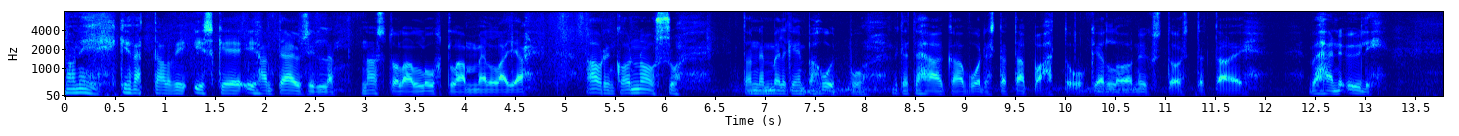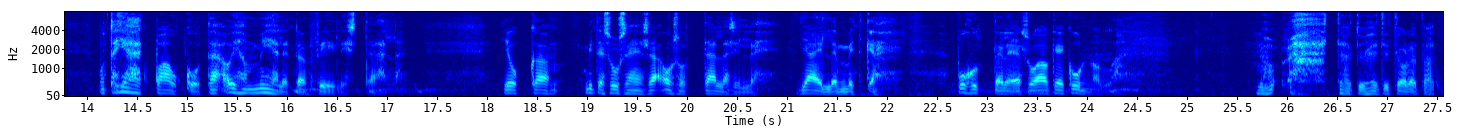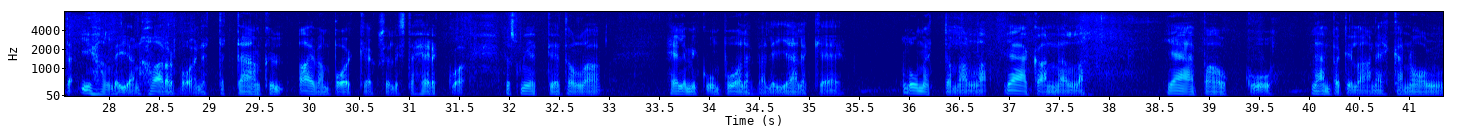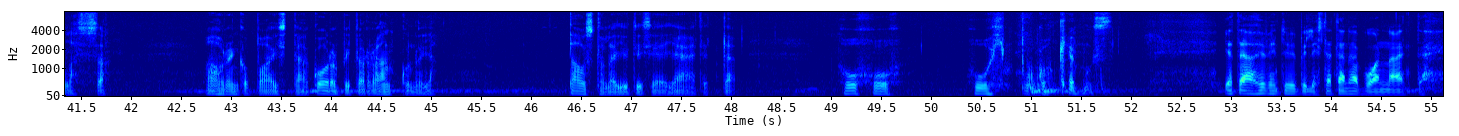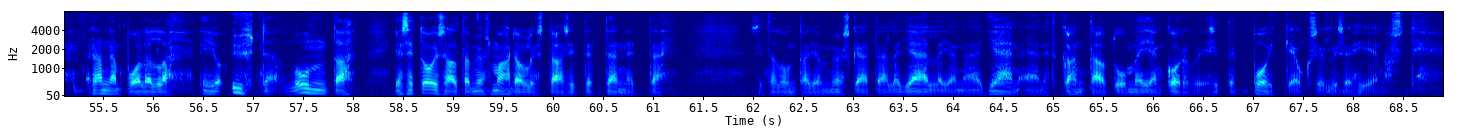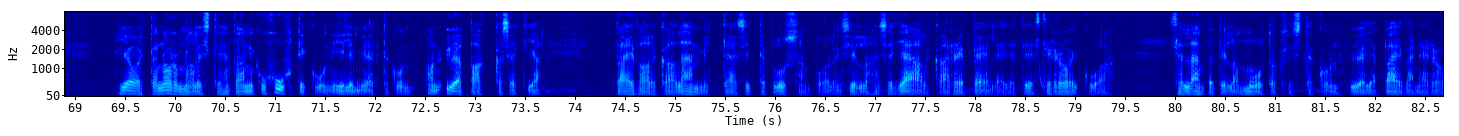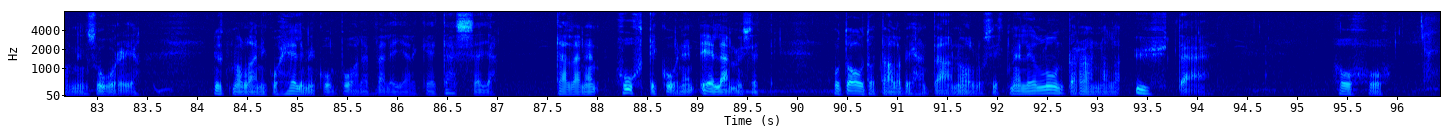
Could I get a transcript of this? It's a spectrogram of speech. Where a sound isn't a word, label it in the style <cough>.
No niin, kevät-talvi iskee ihan täysillä Nastolan Luhtlammella ja aurinko on noussut tonne melkeinpä huippuun, mitä tähän aikaan vuodesta tapahtuu. Kello on 11 tai vähän yli. Mutta jäät paukkuu. Tää on ihan mieletön fiilis täällä. Jukka, miten usein sä osut tällaisille jäille, mitkä puhuttelee sua oikein kunnolla? No täytyy heti todeta, että ihan liian harvoin, että tämä on kyllä aivan poikkeuksellista herkkua. Jos miettii, että ollaan helmikuun puolen välin jälkeen lumettomalla jääkannella, jää paukkuu, lämpötila on ehkä nollassa, aurinko paistaa, korpit on rankkunut ja taustalla jytisee jäät, että huhhuh, huippukokemus. Ja tämä on hyvin tyypillistä tänä vuonna, että rannan puolella ei ole yhtään lunta ja se toisaalta myös mahdollistaa sitten tänne, että sitä lunta ei ole myöskään täällä jäällä ja nämä jään äänet kantautuu meidän korviin sitten poikkeuksellisen hienosti. Joo, että normaalistihan tämä on niin kuin huhtikuun ilmiö, että kun on yöpakkaset ja päivä alkaa lämmittää sitten plussan puolen, silloinhan se jää alkaa repeilee ja tietysti roikua sen lämpötilan muutoksesta, kun yö- ja päivän ero on niin suuri. Ja nyt me ollaan niin kuin helmikuun puolen välin jälkeen tässä ja tällainen huhtikuinen elämys, että mutta outo talvihan tämä on ollut. Siis meillä ei ole lunta rannalla yhtään. Huhhuh.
